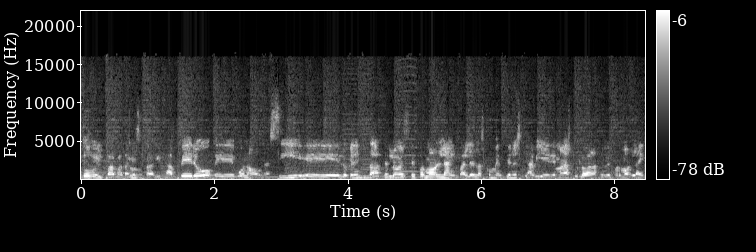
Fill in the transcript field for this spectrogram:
todo, el Papa también se paraliza, pero eh, bueno, aún así, eh, lo que han intentado hacerlo es de forma online, ¿vale? Las convenciones que había y demás, pues lo van a hacer de forma online.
